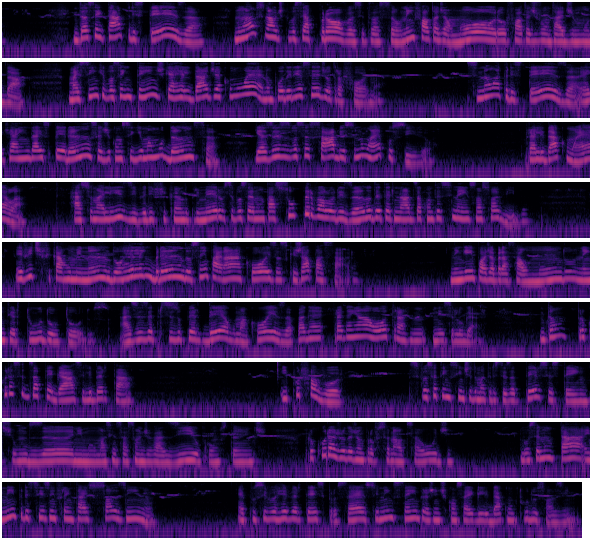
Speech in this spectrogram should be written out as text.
Então, aceitar a tristeza não é um sinal de que você aprova a situação, nem falta de amor ou falta de vontade de mudar, mas sim que você entende que a realidade é como é, não poderia ser de outra forma. Se não há tristeza, é que ainda há esperança de conseguir uma mudança. E às vezes você sabe isso não é possível. Para lidar com ela, racionalize verificando primeiro se você não está supervalorizando determinados acontecimentos na sua vida. Evite ficar ruminando ou relembrando sem parar coisas que já passaram. Ninguém pode abraçar o mundo, nem ter tudo ou todos. Às vezes é preciso perder alguma coisa para ganhar outra nesse lugar. Então, procura se desapegar, se libertar. E por favor, se você tem sentido uma tristeza persistente, um desânimo, uma sensação de vazio constante, procura a ajuda de um profissional de saúde. Você não está e nem precisa enfrentar isso sozinho. É possível reverter esse processo e nem sempre a gente consegue lidar com tudo sozinho.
